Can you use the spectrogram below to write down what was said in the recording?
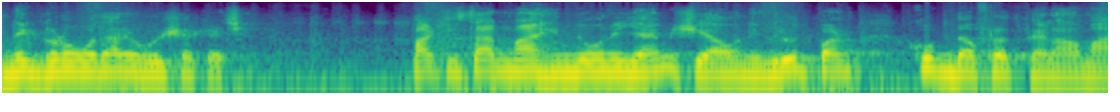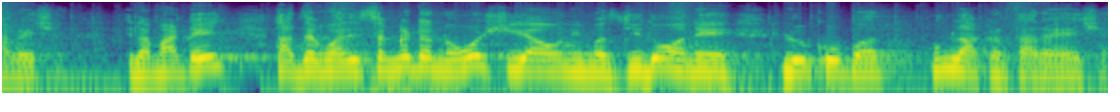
અનેક ગણો વધારે હોઈ શકે છે. પાકિસ્તાનમાં હિન્દુઓની જેમ શિયાઓની વિરુદ્ધ પણ ખૂબ નફરત ફેલાવવામાં આવે છે. એટલા માટે જ આતંકવાદી સંગઠનો શિયાઓની મસ્જિદો અને લોકો પર હુમલા કરતા રહે છે.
